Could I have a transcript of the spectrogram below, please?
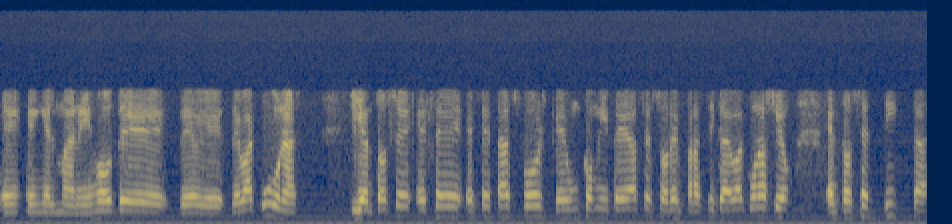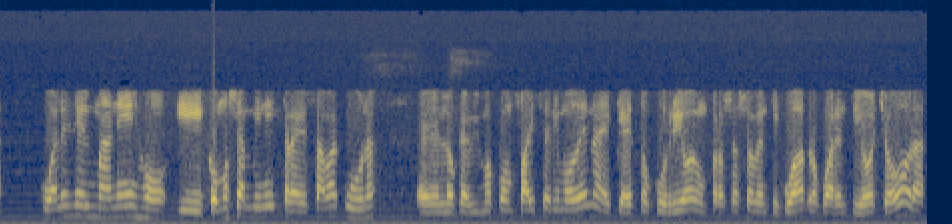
eh, en el manejo de, de, vacunas. Y entonces ese, ese task force, que es un comité asesor en práctica de vacunación, entonces dicta cuál es el manejo y cómo se administra esa vacuna. lo que vimos con Pfizer y Moderna es que esto ocurrió en un proceso de 24 48 horas.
